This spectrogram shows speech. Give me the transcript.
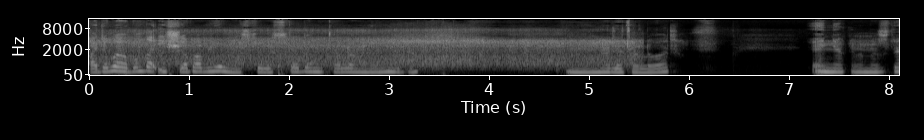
Acaba bunda iş yapabiliyor muyuz? Şöyle siteden tarlanın yanına. Hmm, nerede tarla var? En yakınımızda.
